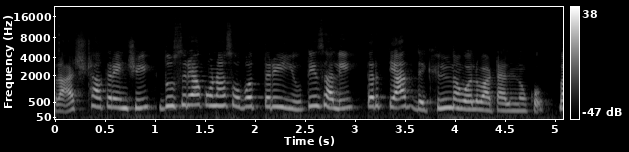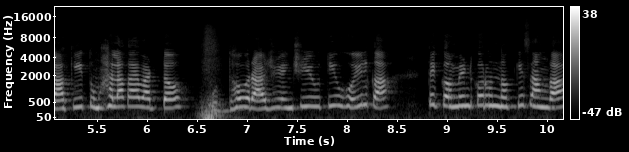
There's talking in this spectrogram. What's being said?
राज ठाकरेंची दुसऱ्या कोणासोबत तरी युती झाली तर त्यात देखील नवल वाटायला नको. बाकी तुम्हाला काय वाटतं? उद्धव राज यांची युती होईल का? ते कमेंट करून नक्की सांगा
